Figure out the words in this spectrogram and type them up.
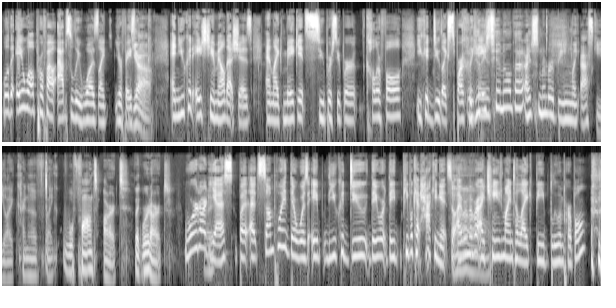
well, the AOL profile absolutely was like your Facebook. Yeah. And you could HTML that shiz and like make it super, super colorful. You could do like sparkly Could you things. HTML that? I just remember being like ASCII, like kind of like font art, like word art. Word art, yes, but at some point there was a you could do they were they people kept hacking it. So I remember Oh. I changed mine to like be blue and purple. you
